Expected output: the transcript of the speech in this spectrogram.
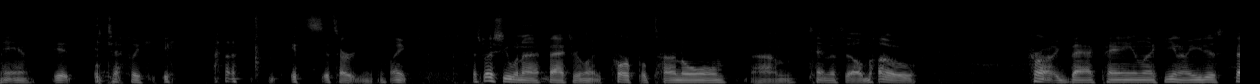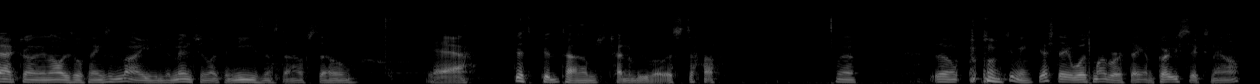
man, it it definitely it's it's hurting. Like especially when I factor like carpal tunnel, um, tennis elbow, chronic back pain, like you know, you just factor in all these little things, and not even to mention like the knees and stuff. So, yeah, good good times trying to move all this stuff. Well, so excuse me. Yesterday was my birthday. I'm 36 now,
